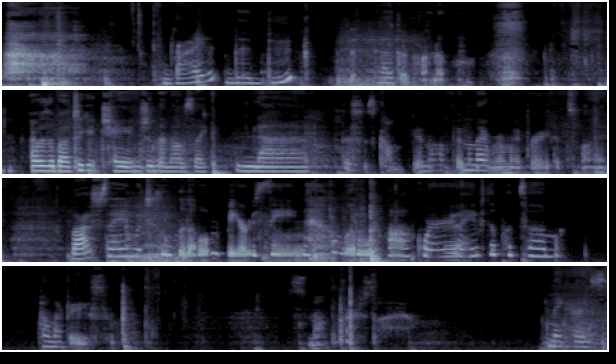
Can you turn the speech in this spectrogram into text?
Ride the dick like a carnival. I was about to get changed and then I was like, nah, this is comfy enough. And then I ruined my braid, it's fine last thing, which is a little embarrassing, a little awkward. I have to put some on my face. It's not the first time. Night, guys.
